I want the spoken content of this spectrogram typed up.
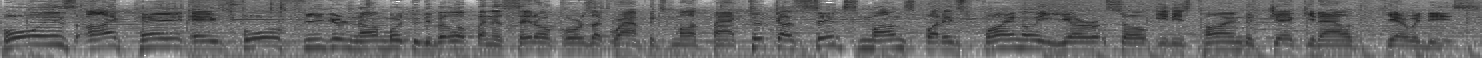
Boys, I paid a four-figure number to develop an Assetto Corsa graphics mod pack. Took us six months, but it's finally here, so it is time to check it out. Here it is.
